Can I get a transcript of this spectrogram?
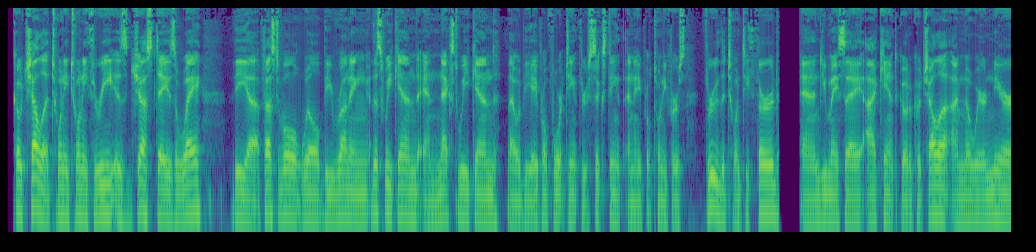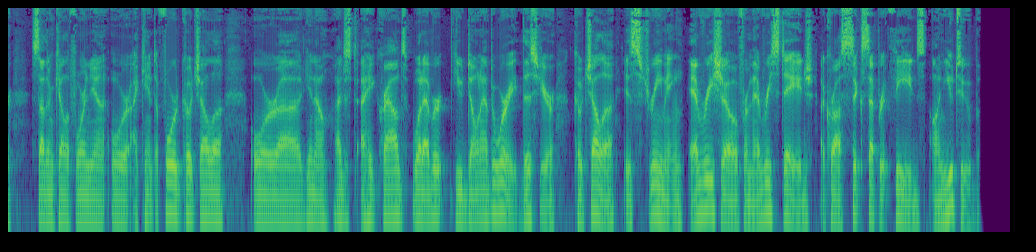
Coachella 2023 is just days away. The uh, festival will be running this weekend and next weekend. That would be April 14th through 16th and April 21st through the 23rd. And you may say, I can't go to Coachella. I'm nowhere near Southern California, or I can't afford Coachella, or, uh, you know, I just, I hate crowds, whatever. You don't have to worry. This year, Coachella is streaming every show from every stage across six separate feeds on YouTube.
